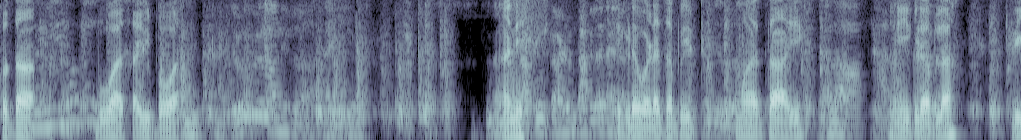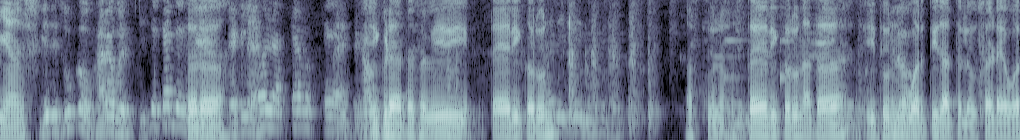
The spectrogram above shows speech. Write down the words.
स्वतः बुवा साहिल पवार. आणि इकडे वड्याचा पीठ मळता आहे. आणि इकडे आपला क्रियांश. तर इकडे आता सगळी तयारी करून असतो तयारी करून आता इथून वरती जातलो सड्यावर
